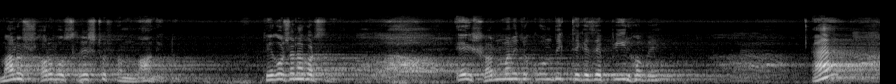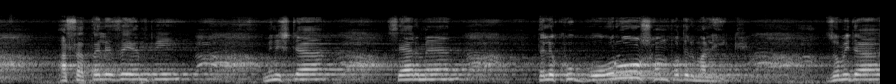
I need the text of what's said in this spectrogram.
মানুষ সর্বশ্রেষ্ঠ সম্মানিত। কে ঘোষণা করছেন? এই সম্মানিত কোন দিক থেকে যে পীর হবে? হ্যাঁ? আচ্ছা তাহলে যে এমপি, মিনিস্টার, চেয়ারম্যান, তাহলে খুব বড় সম্পদের মালিক। জমিদার,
